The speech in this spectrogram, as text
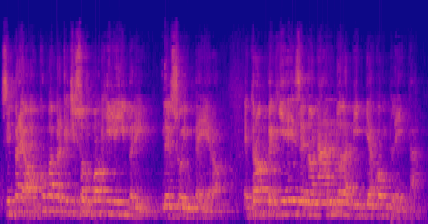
si preoccupa perché ci sono pochi libri nel suo impero e troppe chiese non hanno la Bibbia completa.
